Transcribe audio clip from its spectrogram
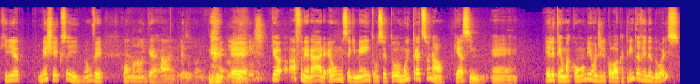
queria mexer com isso aí, vamos ver. Como não enterrar a empresa do dono? É, porque a funerária é um segmento, um setor muito tradicional, que é assim, é, ele tem uma Kombi onde ele coloca 30 vendedores,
